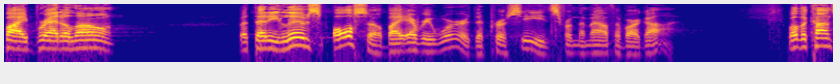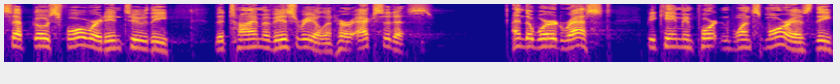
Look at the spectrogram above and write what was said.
by bread alone, but that he lives also by every word that proceeds from the mouth of our God. Well, the concept goes forward into the, the time of Israel and her exodus. And the word rest became important once more as the,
